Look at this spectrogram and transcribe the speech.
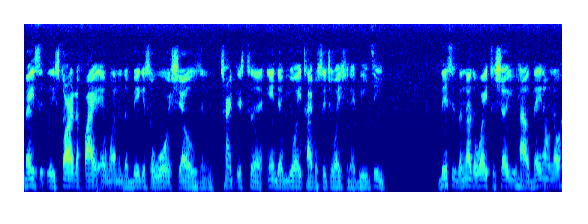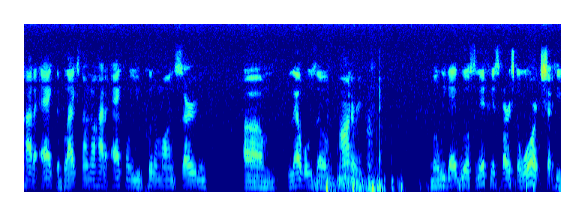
basically started a fight at one of the biggest award shows and turned this to an NWA type of situation at BET this is another way to show you how they don't know how to act. The blacks don't know how to act when you put them on certain um, levels of honoring. Gave Will Smith his first award, he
